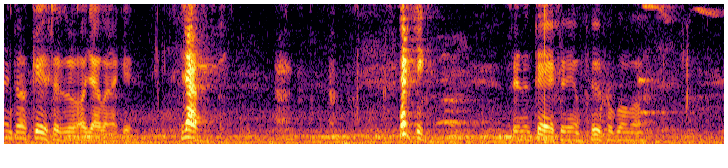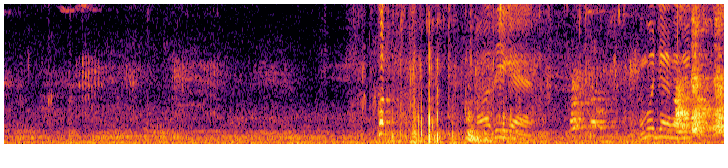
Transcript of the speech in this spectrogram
Mint a készlet az agyában neki. Ide! Fekszik! Szerintem teljesen ilyen főfokon van. Az igen. Na mondj gyere meg!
